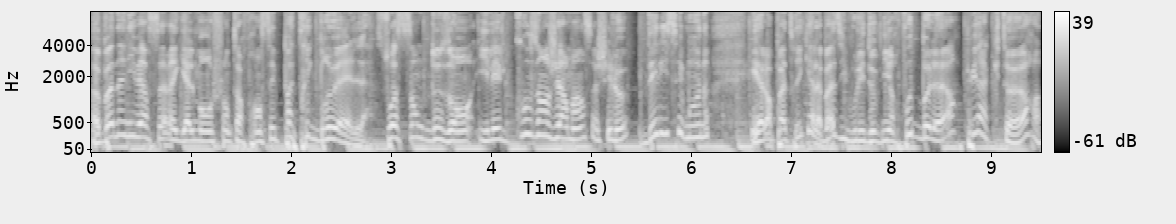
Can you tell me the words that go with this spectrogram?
Un Bon anniversaire également au chanteur français Patrick Bruel, 62 ans. Il est le cousin germain, sachez-le, d'Elysée Moon. Et alors Patrick, à la base, il voulait devenir footballeur, puis acteur.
